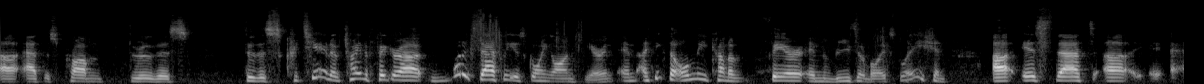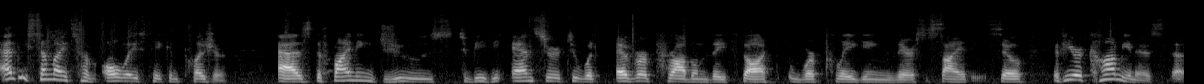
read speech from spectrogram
uh, at this problem through this, through this criterion of trying to figure out what exactly is going on here. And, and I think the only kind of fair and reasonable explanation uh, is that anti Semites have always taken pleasure as defining Jews to be the answer to whatever problem they thought were plaguing their society. So if you're a communist, uh,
